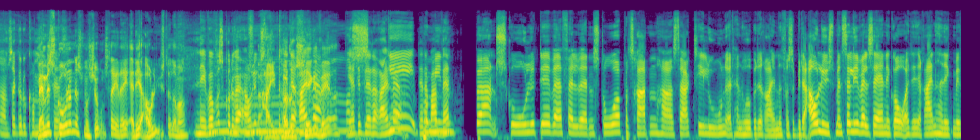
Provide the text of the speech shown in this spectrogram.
Nå, men så kan du komme Hvad med skolernes motionsdag i dag? Er det aflyst, eller hvad? Nej, hvorfor skulle det være aflyst? Ej, Fordi har du det tjekket vejret? Ja, det bliver da regnvejr. Det er på bare min vand. børns skole, det er i hvert fald, hvad den store på trappen har sagt hele ugen, at han håber, det regnede, for så bliver det aflyst. Men så alligevel sagde han i går, at det regnede han ikke med.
